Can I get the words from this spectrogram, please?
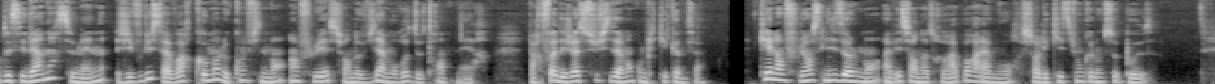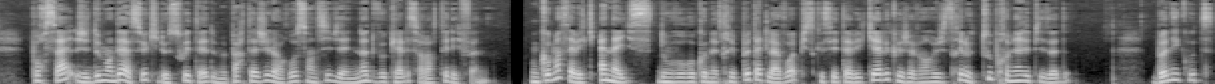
de ces dernières semaines, j'ai voulu savoir comment le confinement influait sur nos vies amoureuses de trentenaires, parfois déjà suffisamment compliquées comme ça. Quelle influence l'isolement avait sur notre rapport à l'amour, sur les questions que l'on se pose? Pour ça, j'ai demandé à ceux qui le souhaitaient de me partager leurs ressenti via une note vocale sur leur téléphone. On commence avec Anaïs, dont vous reconnaîtrez peut-être la voix puisque c'est avec elle que j'avais enregistré le tout premier épisode. Bonne écoute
